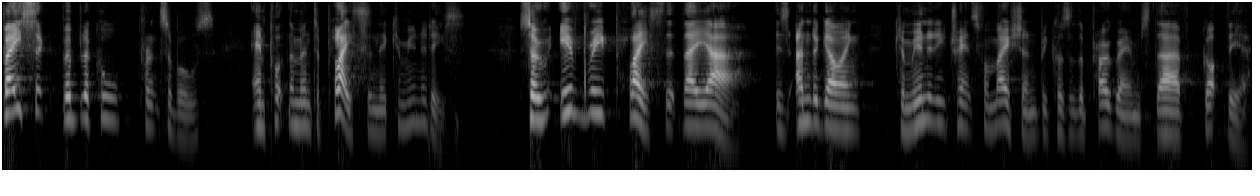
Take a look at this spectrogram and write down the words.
basic biblical principles and put them into place in their communities. So every place that they are is undergoing community transformation because of the programs they've got there.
